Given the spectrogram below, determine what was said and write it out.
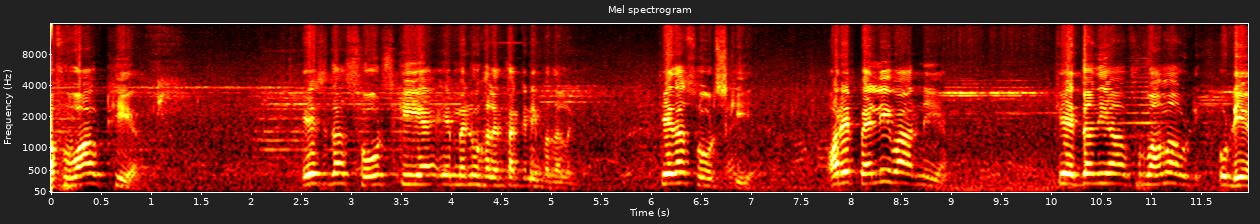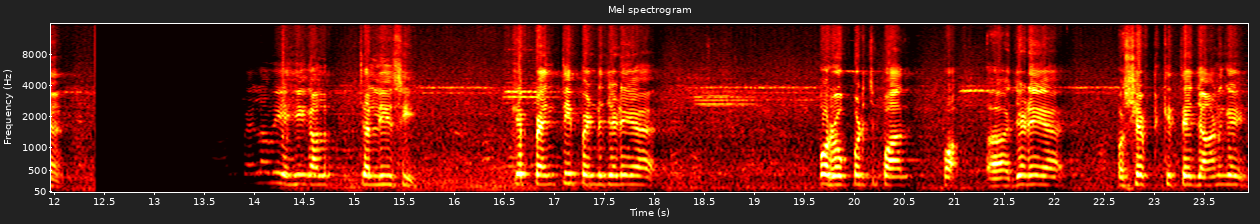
ਅਫਵਾਹ ਉੱਠੀ ਆ, ਇਸ ਦਾ ਸੋਰਸ ਕੀ ਹੈ, ਇਹ ਮੈਨੂੰ ਹਲੇ ਤੱਕ ਨਹੀਂ ਪਤਾ ਲੱਗਿਆ ਕਿ ਇਹਦਾ ਸੋਰਸ ਕੀ ਹੈ। ਔਰ ਇਹ ਪਹਿਲੀ ਵਾਰ ਨਹੀਂ ਹੈ। ਕਿ ਇਦਾਂ ਦੀਆਂ ਅਫਵਾਹਾਂ ਉੱਡੀ- ਉੱਡੀਆਂ। ਪਹਿਲਾਂ ਵੀ ਇਹੀ ਗੱਲ ਚੱਲੀ ਸੀ ਕਿ 35 ਪਿੰਡ ਜਿਹੜੇ ਆ, ਉਹ ਰੋਪੜ ਚ ਪਾ, ਪਾ- ਜਿਹੜੇ ਆ, ਉਹ ਸ਼ਿਫਟ ਕੀਤੇ ਜਾਣਗੇ।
